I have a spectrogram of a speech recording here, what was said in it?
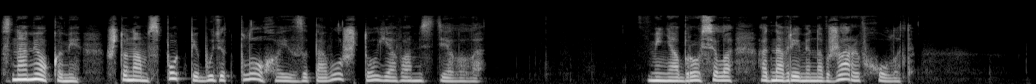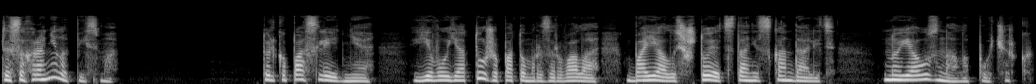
с намеками, что нам с Поппи будет плохо из-за того, что я вам сделала. Меня бросило одновременно в жар и в холод. Ты сохранила письма? Только последнее. Его я тоже потом разорвала, боялась, что Эд станет скандалить, но я узнала почерк.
